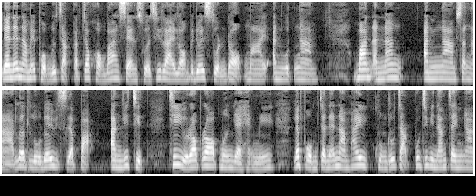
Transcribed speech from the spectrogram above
และแนะนำให้ผมรู้จักกับเจ้าของบ้านแสนสวยที่รายล้อมไปด้วยสวนดอกไม้อันงดงาม บ้านอันนั่งอันงามสง่าเลิศหรูด้วยศิลปะอันวิจิตที่อยู่รอบๆ เมืองใหญ่แห่งนี้ และผมจะแนะนำให้คุณรู้จักผู้ที่มีน้ำใจงาม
